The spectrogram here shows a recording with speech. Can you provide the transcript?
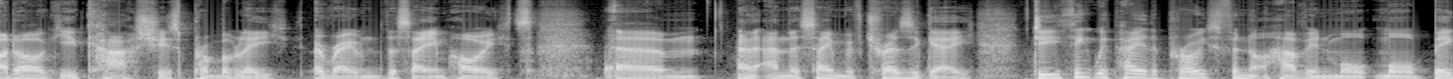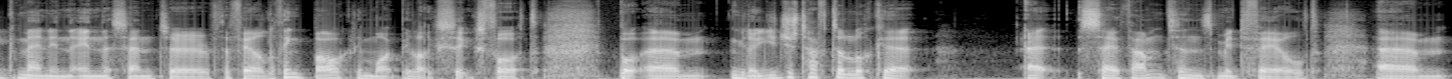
I'd argue Cash is probably around the same height, um, and, and the same with Trezeguet. Do you think we pay the price for not having more more big men in in the centre of the field? I think Barkley might be like six foot, but um, you know you just have to look at at Southampton's midfield. Um,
